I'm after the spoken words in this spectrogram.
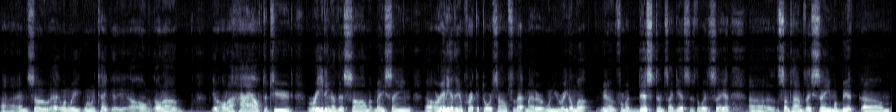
And so when we when we take on, on a you know, on a high altitude reading of this psalm, it may seem, uh, or any of the imprecatory psalms for that matter, when you read them up, you know, from a distance, I guess is the way to say it, uh, sometimes they seem a bit um,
